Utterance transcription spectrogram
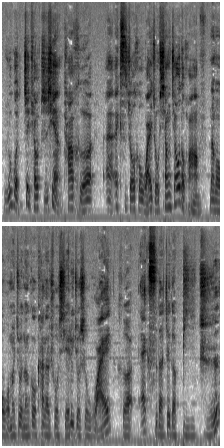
如果这条直线它和呃 x 轴和 y 轴相交的话啊，那么我们就能够看得出斜率就是 y 和 x 的这个比值，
